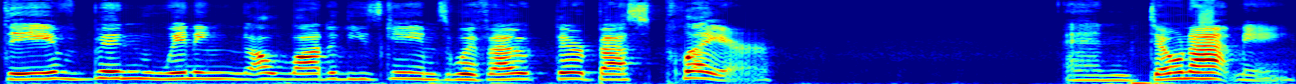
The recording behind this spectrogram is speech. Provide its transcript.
They've been winning a lot of these games without their best player. And don't at me,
